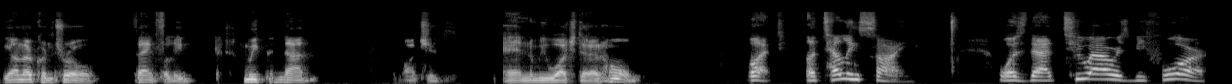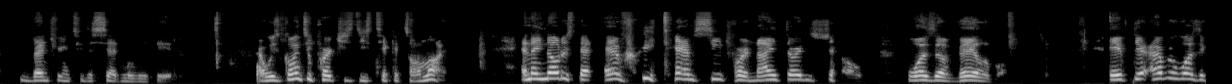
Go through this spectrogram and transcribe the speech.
beyond our control, thankfully, we could not watch it, and we watched it at home. But a telling sign was that two hours before venturing to the said movie theater, I was going to purchase these tickets online. And I noticed that every damn seat for a 9:30 show was available. If there ever was a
